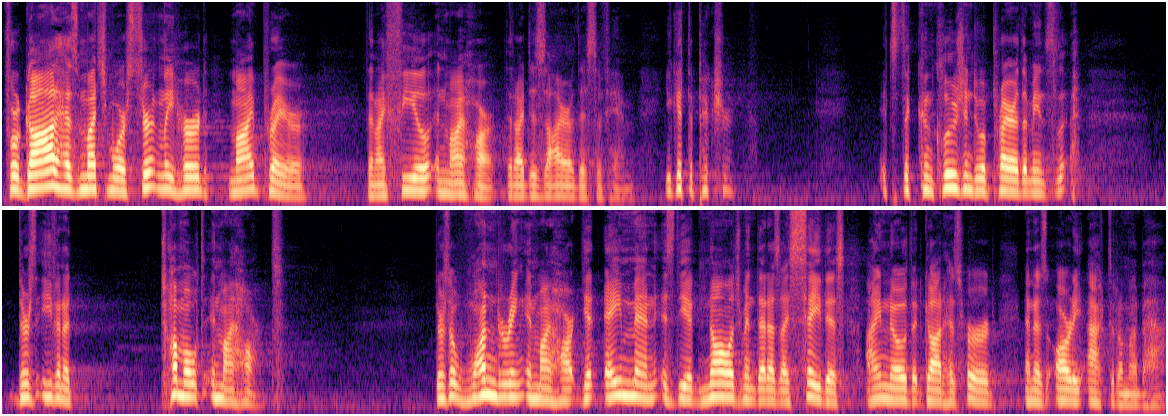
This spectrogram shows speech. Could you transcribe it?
For God has much more certainly heard my prayer than I feel in my heart that I desire this of him. You get the picture? It's the conclusion to a prayer that means there's even a tumult in my heart. There's a wondering in my heart. Yet, amen is the acknowledgement that as I say this, I know that God has heard and has already acted on my behalf.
